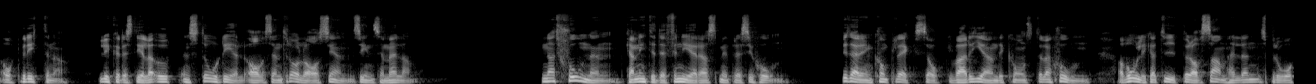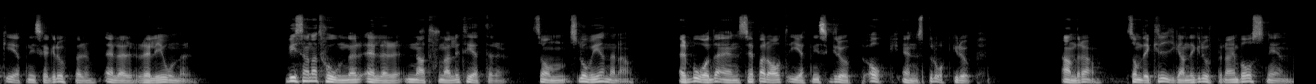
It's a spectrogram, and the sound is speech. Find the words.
och britterna lyckades dela upp en stor del av Centralasien sinsemellan. Nationen kan inte definieras med precision. Det är en komplex och varierande konstellation av olika typer av samhällen, språk, etniska grupper eller religioner. Vissa nationer eller nationaliteter, som slovenerna, är både en separat etnisk grupp och en språkgrupp. Andra, som de krigande grupperna i Bosnien,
